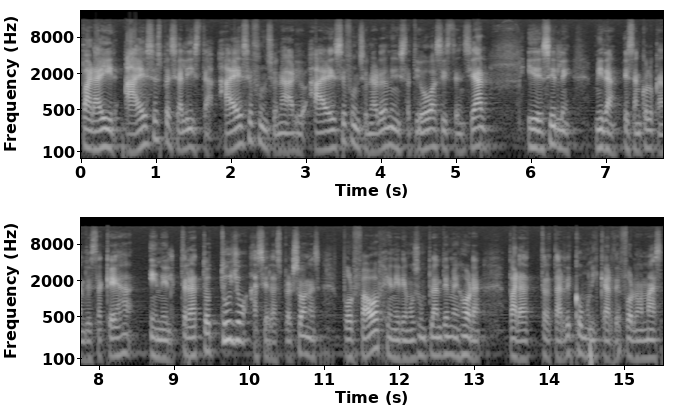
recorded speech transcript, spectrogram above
para ir a ese especialista, a ese funcionario, a ese funcionario administrativo o asistencial y decirle, mira, están colocando esta queja en el trato tuyo hacia las personas. Por favor, generemos un plan de mejora para tratar de comunicar de forma más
